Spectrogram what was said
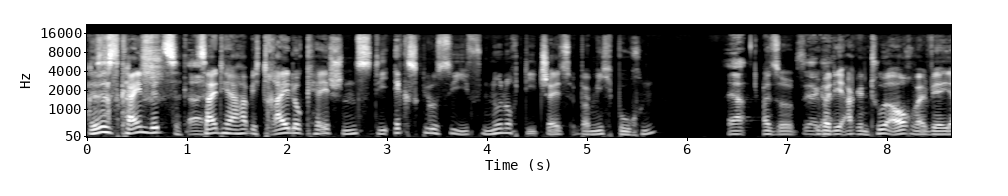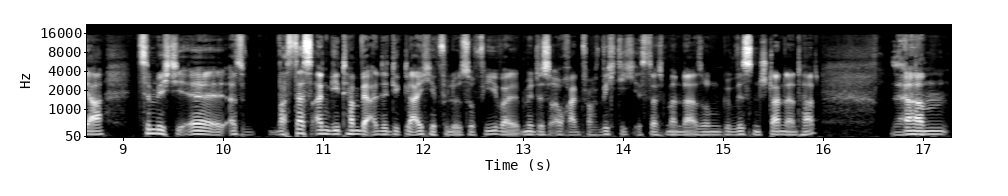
das ist kein Witz, Geil. seither habe ich drei Locations, die exklusiv nur noch DJs über mich buchen. Ja. Also über geil. die Agentur auch, weil wir ja ziemlich, äh, also was das angeht, haben wir alle die gleiche Philosophie, weil mir das auch einfach wichtig ist, dass man da so einen gewissen Standard hat. ja Ähm,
